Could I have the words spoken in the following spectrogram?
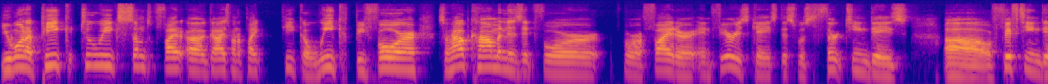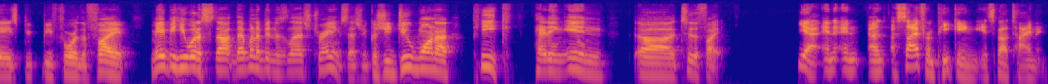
You want to peak two weeks. Some fight uh, guys want to peak a week before. So how common is it for for a fighter? In Fury's case, this was 13 days uh, or 15 days b- before the fight. Maybe he would have stopped. That would have been his last training session because you do want to peak heading in uh, to the fight. Yeah, and and and aside from peaking, it's about timing,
